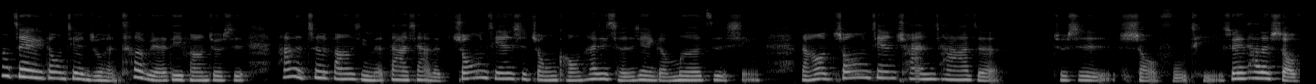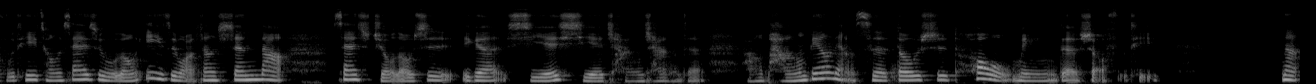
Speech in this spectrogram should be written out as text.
那这一栋建筑很特别的地方，就是它的正方形的大厦的中间是中空，它是呈现一个么字形，然后中间穿插着就是手扶梯，所以它的手扶梯从三十五楼一直往上升到三十九楼，是一个斜斜长长的，然后旁边两侧都是透明的手扶梯。那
